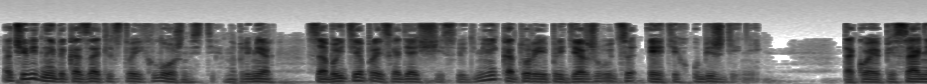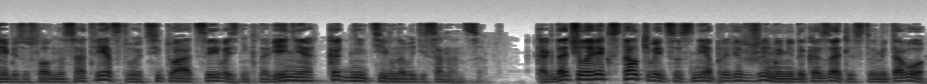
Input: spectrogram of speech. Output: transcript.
очевидные доказательства их ложности, например, события, происходящие с людьми, которые придерживаются этих убеждений. Такое описание, безусловно, соответствует ситуации возникновения когнитивного диссонанса. Когда человек сталкивается с неопровержимыми доказательствами того,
